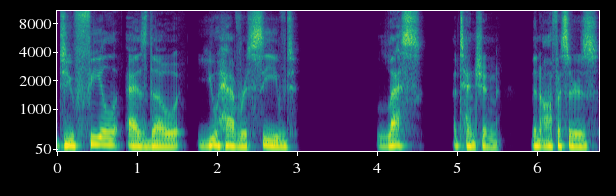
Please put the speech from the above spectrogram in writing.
Do you feel as though you have received less attention than officers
